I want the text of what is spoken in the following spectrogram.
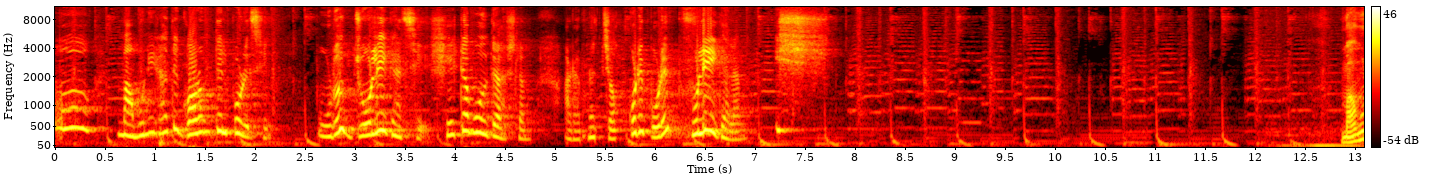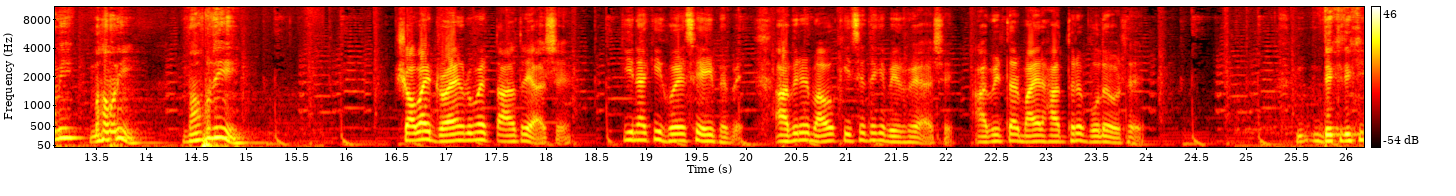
ও মামুনির হাতে গরম তেল পড়েছে। পুরো জ্বলে গেছে সেটা বলতে আসলাম। আর আপনার চক্করে পড়ে ভুলেই গেলাম। ইস! মামুনি মামুনি মামুনি। সবাই ড্রয়িং রুমের তাড়াতাড়ি আসে। কি না কি হয়েছে এই ভেবে। আবিরের মাও কিচেন থেকে বের হয়ে আসে। আবির তার মায়ের হাত ধরে বলে ওঠে দেখি দেখি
